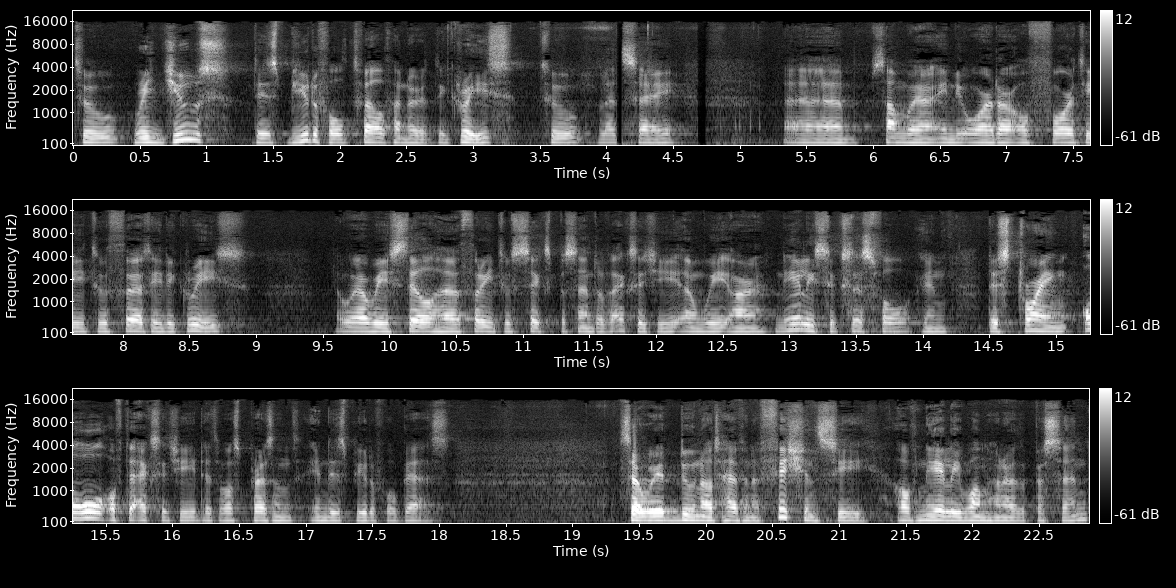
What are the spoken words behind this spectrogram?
to reduce this beautiful 1200 degrees to, let's say, uh, somewhere in the order of 40 to 30 degrees, where we still have 3 to 6% of exergy, and we are nearly successful in destroying all of the exergy that was present in this beautiful gas. So we do not have an efficiency of nearly 100%.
